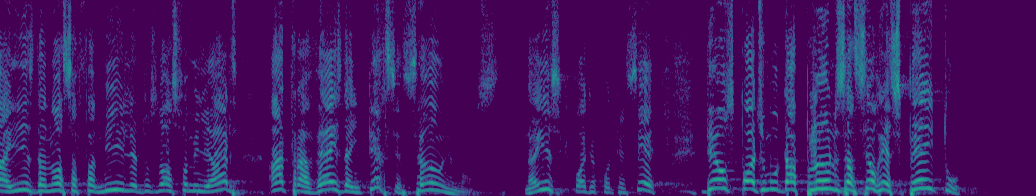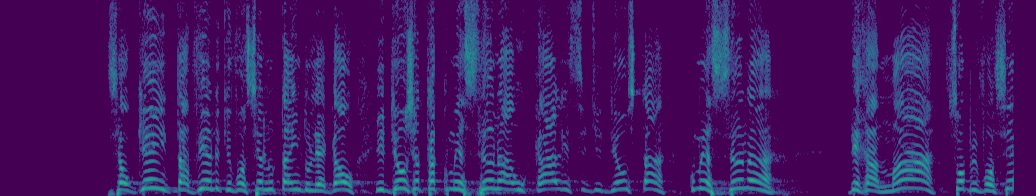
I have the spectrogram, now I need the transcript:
país, da nossa família, dos nossos familiares, através da intercessão, irmãos. Não é isso que pode acontecer? Deus pode mudar planos a seu respeito. Se alguém está vendo que você não está indo legal, e Deus já está começando, a, o cálice de Deus está começando a derramar sobre você,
